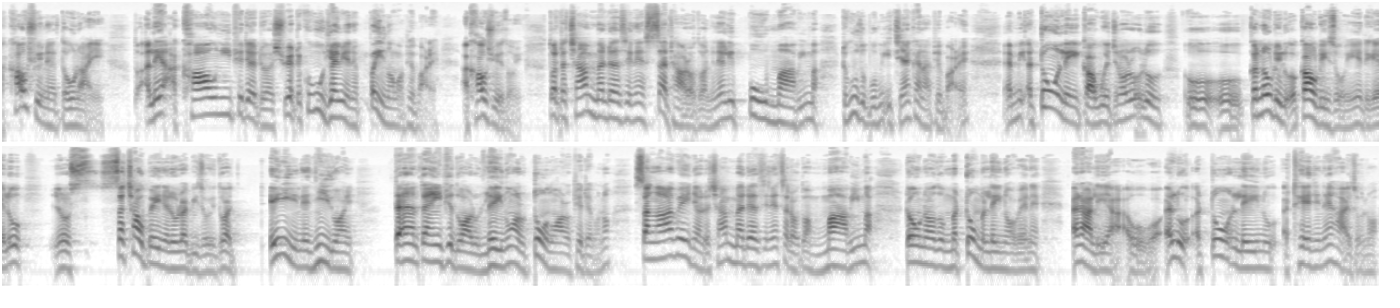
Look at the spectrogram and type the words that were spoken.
အခောက်ရွှေနဲ့သုံးလိုက်ရင် သူအလဲအခေါင်းကြီးဖြစ်တဲ့အတွက်ရွှေတစ်ခုခုရိုက်မြန်နဲ့ပိတ်သွားမှာဖြစ်ပါတယ်အခောက်ရွှေဆိုရင်သူတခြား metal တွေနဲ့ဆက်ထားတော့သူနည်းနည်းလေးပိုမာပြီးမှတခုဆိုပိုပြီးအကျန်းခံတာဖြစ်ပါတယ်အဲပြီးအတွန့်လေးအကောက်ကွေးကျွန်တော်တို့အဲ့လိုဟိုဟိုကနုတ်တွေလိုအကောက်တွေဆိုရင်တကယ်လို့16ပဲနဲ့လို့လိုက်ပြီဆိုရင်သူကအင်ဂျင်နဲ့ညှိသွားရင် တန်တန်ကြီးဖြစ်သွားလို့လိန်သွားလို့တွန့်သွားလို့ဖြစ်တယ်ပေါ့နော်15ပဲညတခြား metal တွေနဲ့ဆက်တော့သူကမာပြီးမှတုံတော့ဆိုမတွန့်မလိန်တော့ပဲနဲ့အဲ့ဒါလေးကဟိုပေါ့အဲ့လိုအတွန့်အလိန်တို့အထည်ခြင်းတဲ့ဟာဆိုရင်တော့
